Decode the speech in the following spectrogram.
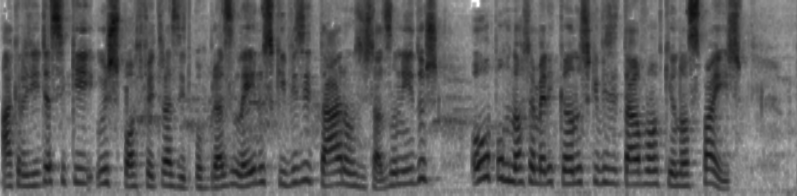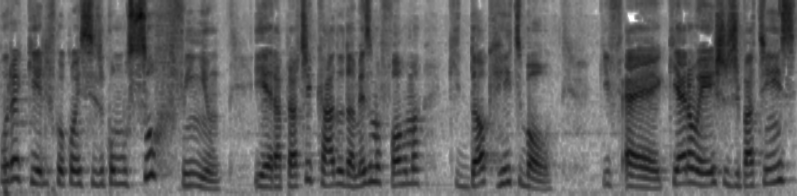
Acredita-se que o esporte foi trazido por brasileiros que visitaram os Estados Unidos ou por norte-americanos que visitavam aqui o nosso país. Por aqui ele ficou conhecido como surfinho e era praticado da mesma forma que dock hitball, que, é, que eram eixos de patins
